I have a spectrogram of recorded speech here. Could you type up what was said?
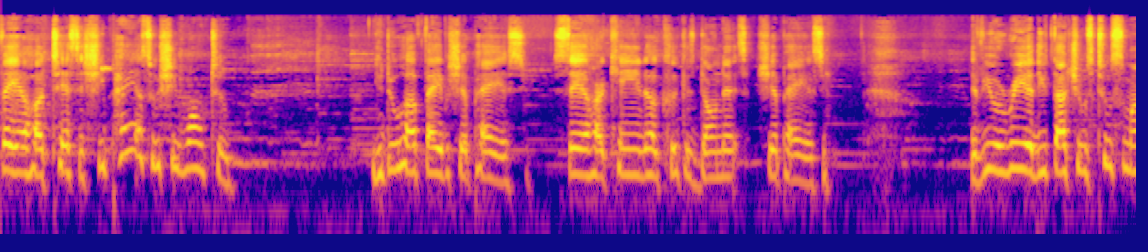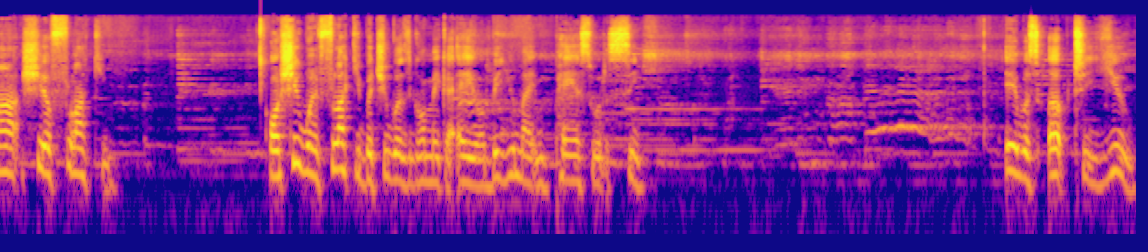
fail her test and she pays who she want to. You do her a favor, she'll pass you. Sell her candy, her cookies, donuts, she'll pass you. If you were real, you thought you was too smart, she'll flunk you. Or she wouldn't flunk you, but you wasn't gonna make an A or B. You might pass with a C. It was up to you.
